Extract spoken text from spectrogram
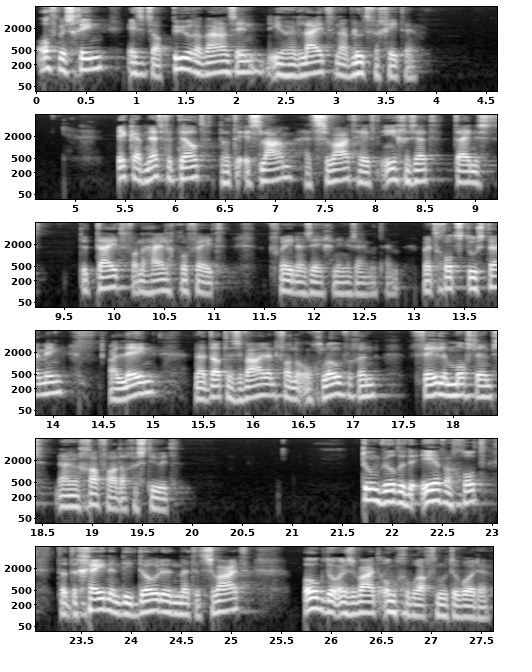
Of misschien is het wel pure waanzin die hun leidt naar bloedvergieten. Ik heb net verteld dat de islam het zwaard heeft ingezet tijdens de tijd van de heilige profeet. Vrede en zegeningen zijn met hem. Met Gods toestemming, alleen nadat de zwaarden van de ongelovigen vele moslims naar hun graf hadden gestuurd. Toen wilde de eer van God dat degenen die doden met het zwaard ook door een zwaard omgebracht moeten worden.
